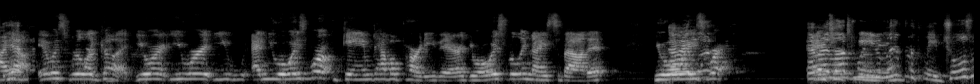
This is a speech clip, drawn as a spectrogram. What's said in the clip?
I yeah, had it was really good. You were you were you and you always were game to have a party there. You were always really nice about it. You And always love- were And I loved when you lived with me. Jules,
